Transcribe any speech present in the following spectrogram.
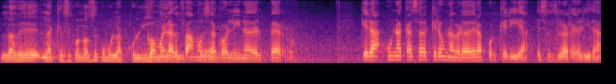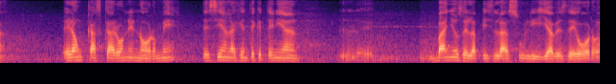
La de la que se conoce como la colina. como la del famosa perro. colina del perro, que era una casa que era una verdadera porquería, esa es la realidad. Era un cascarón enorme, decían la gente que tenían eh, baños de lapislázuli y llaves de oro.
